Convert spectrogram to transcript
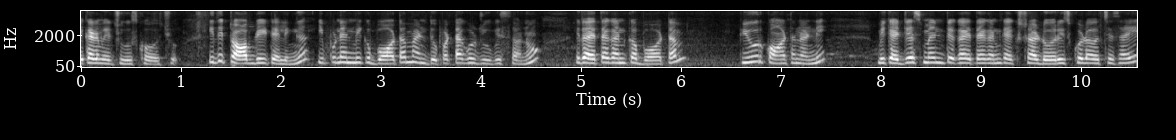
ఇక్కడ మీరు చూసుకోవచ్చు. ఇది టాప్ డీటెయిలింగ్. ఇప్పుడు నేను మీకు బాటమ్ అండ్ దుపట్టా కూడా చూపిస్తాను. ఇది అయితే కనుక బాటమ్ ప్యూర్ కాటన్ అండి. మీకు అడ్జస్ట్మెంట్గా అయితే కనుక ఎక్స్ట్రా డోరీస్ కూడా వచ్చేసాయి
